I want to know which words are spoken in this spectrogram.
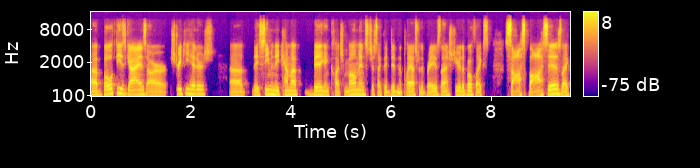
Uh, both these guys are streaky hitters. Uh, they seemingly come up big and clutch moments, just like they did in the playoffs for the Braves last year. They're both like sauce bosses. Like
